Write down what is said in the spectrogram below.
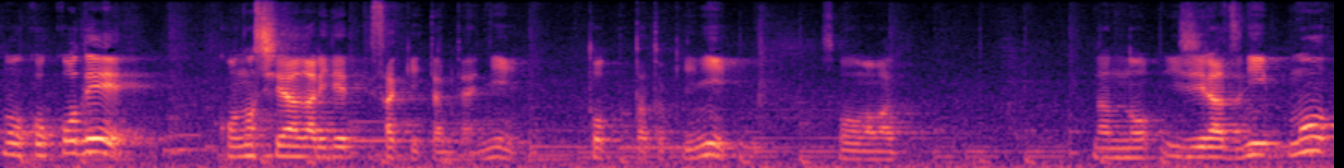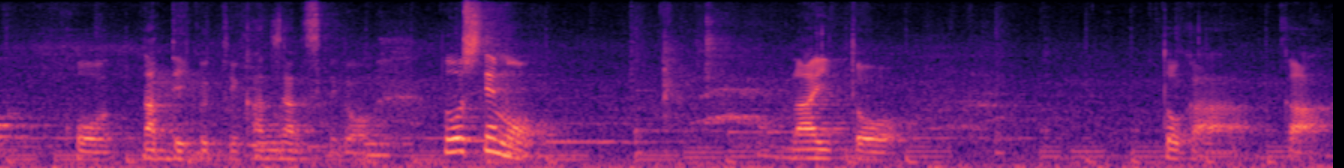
もうここでこの仕上がりでってさっき言ったみたいに撮った時にそのまま何のいじらずにもこうなっていくっていう感じなんですけどどうしてもライトとかが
